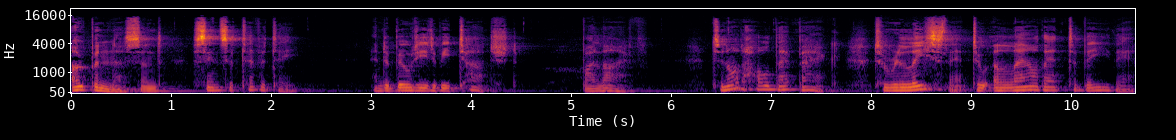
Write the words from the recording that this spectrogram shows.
openness and sensitivity and ability to be touched by life. To not hold that back, to release that, to allow that to be there.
